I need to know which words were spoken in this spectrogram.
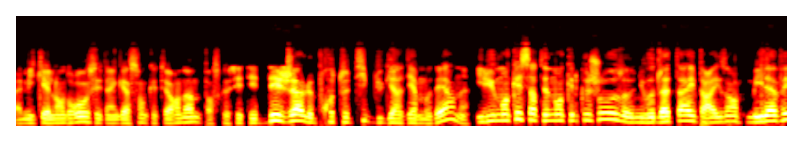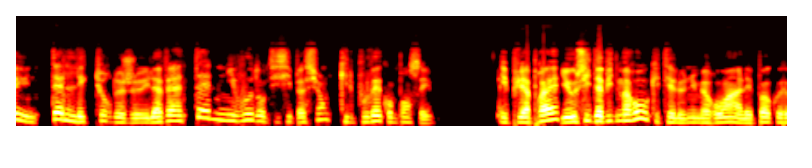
Bah, Michael Landreau, c'est un garçon qui était hors norme parce que c'était déjà le prototype du gardien moderne. Il lui manquait certainement quelque chose au niveau de la taille, par exemple, mais il avait une telle lecture de jeu, il avait un tel niveau d'anticipation qu'il pouvait compenser. Et puis après, il y a aussi David Marot, qui était le numéro un à l'époque au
